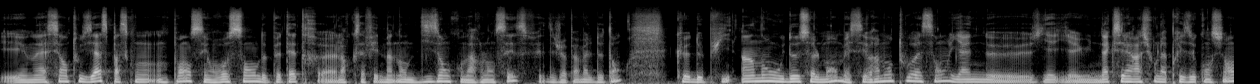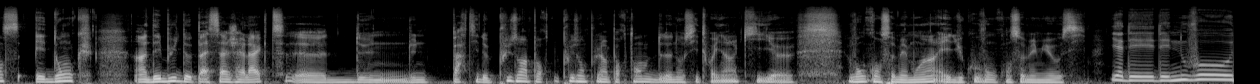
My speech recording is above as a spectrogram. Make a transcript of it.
Et on est assez enthousiaste parce qu'on pense et on ressent de peut-être, euh, alors que ça fait maintenant 10 ans qu'on a relancé, ça fait déjà pas mal de temps, que depuis un an ou deux seulement, mais c'est vraiment tout récent, il y, a une, une accélération de la prise de conscience et donc un début de passage à l'acte euh, d'une partie de plus en, plus importante de nos citoyens qui euh, vont consommer moins et du coup vont consommer mieux aussi il y a des, nouveaux,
